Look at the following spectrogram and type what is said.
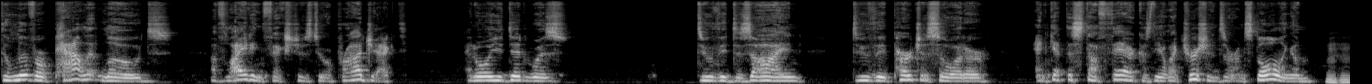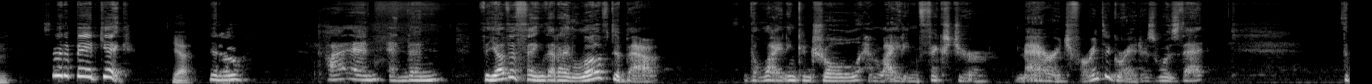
deliver pallet loads of lighting fixtures to a project, and all you did was do the design, do the purchase order, and get the stuff there because the electricians are installing them. Mm-hmm. It's not a bad gig. Yeah. You know, I, and and then the other thing that I loved about the lighting control and lighting fixture marriage for integrators was that the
